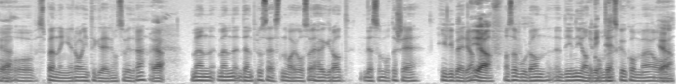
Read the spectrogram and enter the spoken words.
og, Ja. og spenninger og integrering osv. ja. Men, men den prosessen var jo også i høy grad det som måtte skje i Liberia. ja. Altså hvordan de nyankomne Riktig. skulle komme og, Ja.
